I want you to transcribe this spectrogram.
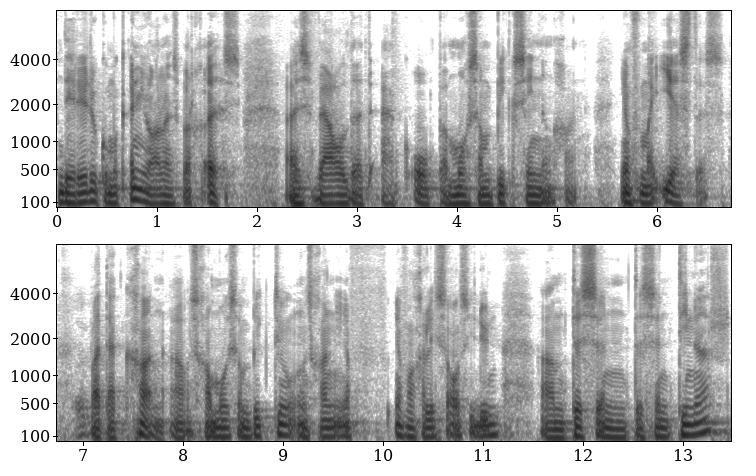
die rede hoekom ek in Johannesburg is is wel dat ek op 'n Mosambiek sending gaan. Een van my eerstes wat ek gaan. Uh, ons gaan Mosambiek toe. Ons gaan evangelisasie doen um tussen tussen tieners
